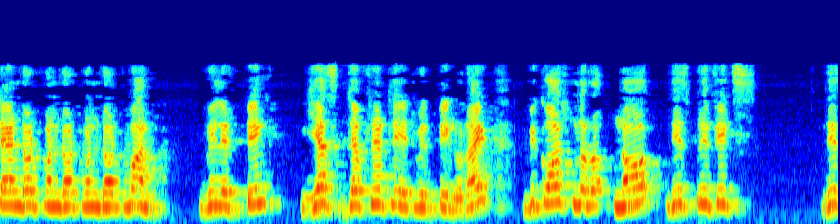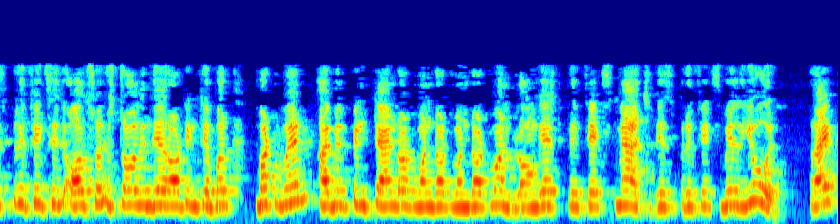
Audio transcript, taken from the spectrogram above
10.1.1.1, will it ping? Yes definitely it will ping right? Because now this prefix this prefix is also installed in their routing table but when i will ping 10.1.1.1 longest prefix match this prefix will use right?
